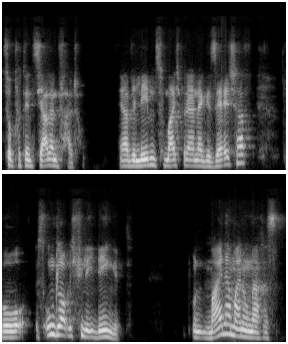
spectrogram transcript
zur Potenzialentfaltung. Ja, wir leben zum Beispiel in einer Gesellschaft, wo es unglaublich viele Ideen gibt. Und meiner Meinung nach ist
